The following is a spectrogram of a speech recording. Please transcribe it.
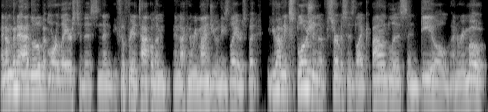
And I'm going to add a little bit more layers to this, and then you feel free to tackle them, and I can remind you of these layers. But you have an explosion of services like Boundless and Deel and Remote,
